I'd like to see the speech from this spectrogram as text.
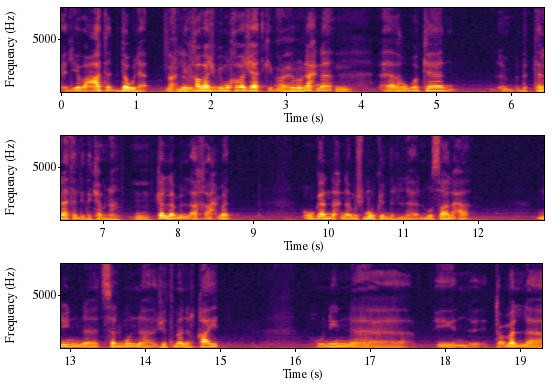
اللي رعاة الدولة نحن اللي. خرج بمخرجات كما أيوة. نقولوا نحن مم. آه، هو كان بالثلاثة اللي ذكرناها مم. كلم الأخ أحمد وقال نحن مش ممكن المصالحة. نين تسلموا لنا جثمان القائد ونين آه، تعمل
